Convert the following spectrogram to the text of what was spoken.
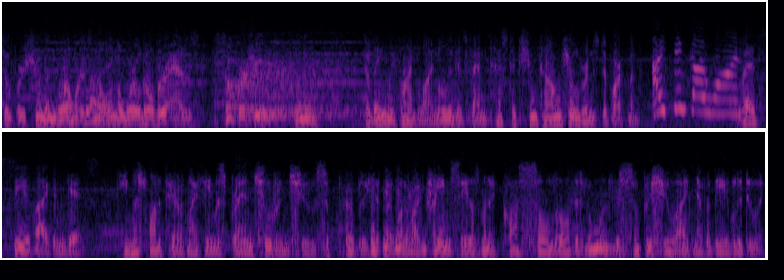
super shoeing powers fly. known the world over as Super Shoe. Hmm. Today we find Lionel in his fantastic Shoetown Children's Department. I think I want. Let's see if I can guess. He must want a pair of my famous brand children's shoes, superbly fit by one of our trained salesmen at cost so low that if it weren't for hmm. Super Shoe, I'd never be able to do it.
